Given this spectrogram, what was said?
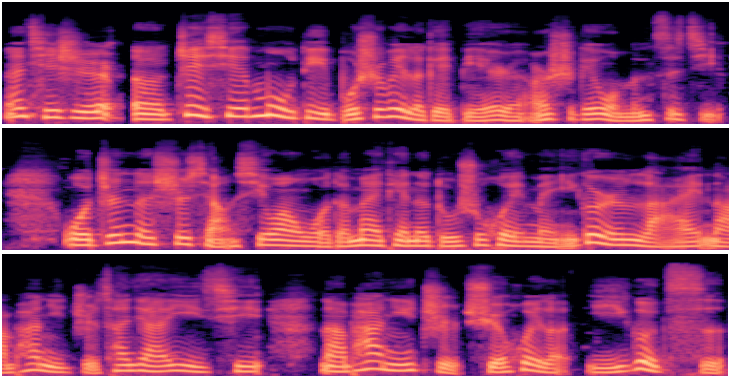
那其实呃，这些目的不是为了给别人，而是给我们自己。我真的是想希望我的麦田的读书会每一个人来，哪怕你只参加一期，哪怕你只学会了一个词。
